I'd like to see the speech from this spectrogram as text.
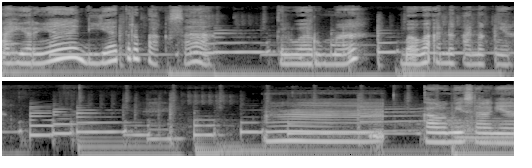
Akhirnya dia terpaksa keluar rumah bawa anak-anaknya. Hmm, kalau misalnya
